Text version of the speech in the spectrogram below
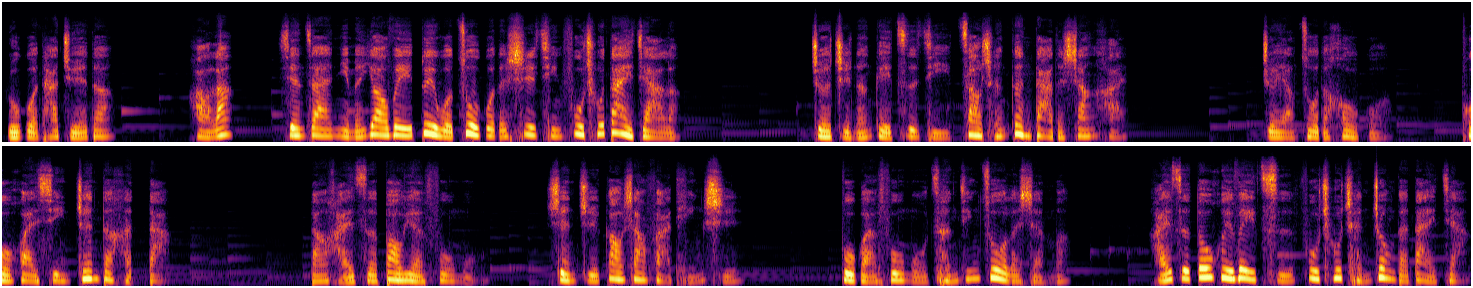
如果他觉得，好了。现在你们要为对我做过的事情付出代价了，这只能给自己造成更大的伤害。这样做的后果，破坏性真的很大。当孩子抱怨父母，甚至告上法庭时，不管父母曾经做了什么，孩子都会为此付出沉重的代价。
